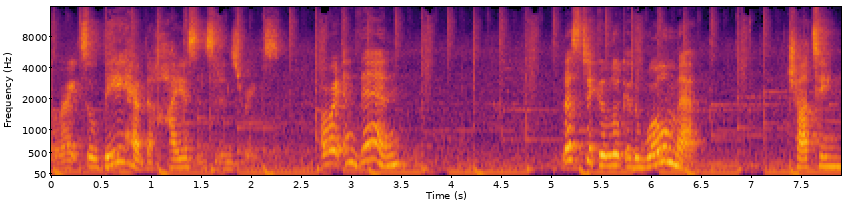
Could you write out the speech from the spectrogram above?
All right, so they have the highest incidence rates. All right, and then let's take a look at the world map charting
